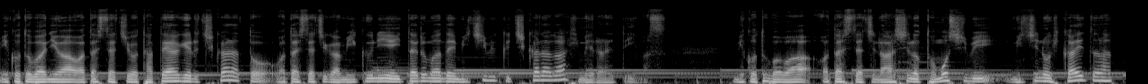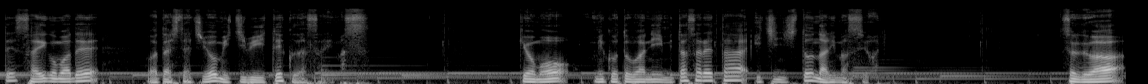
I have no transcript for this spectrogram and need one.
御言葉には私たちを立て上げる力と私たちが御国へ至るまで導く力が秘められています。御言葉は私たちの足の灯火、道の光となって最後まで私たちを導いてくださいます。今日も御言葉に満たされた一日となりますように。それでは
